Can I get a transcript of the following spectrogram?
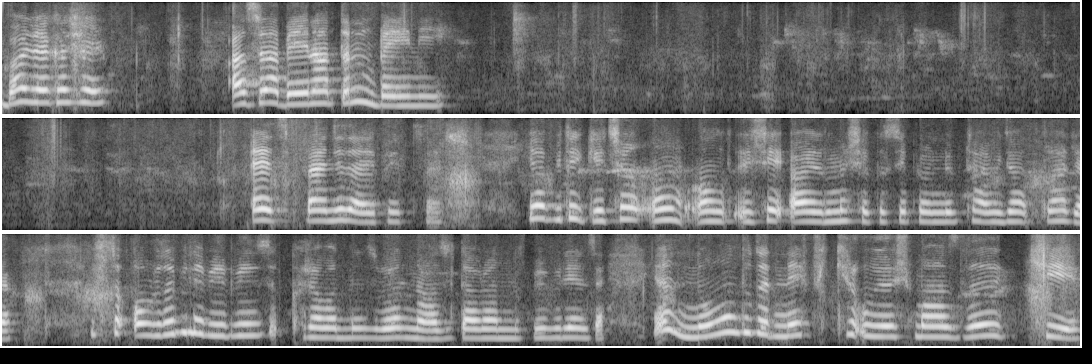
Bu arada arkadaşlar Azra beğeni attın mı beğeni? Evet bence de ayıp ettiler. Ya bir de geçen oğlum şey ayrılma şakası yapıyorum diye bir tane video attılar ya. İşte orada bile birbirinizi kıramadınız böyle nazik davrandınız birbirlerinize. Ya ne oldu da ne fikir uyuşmazlığı ki?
